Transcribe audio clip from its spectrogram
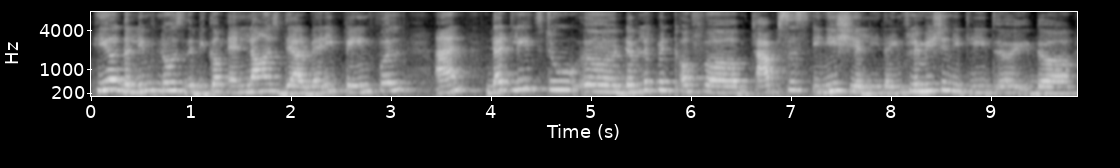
Here the lymph nodes they become enlarged, they are very painful and that leads to uh, development of uh, abscess initially the inflammation it leads uh, the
